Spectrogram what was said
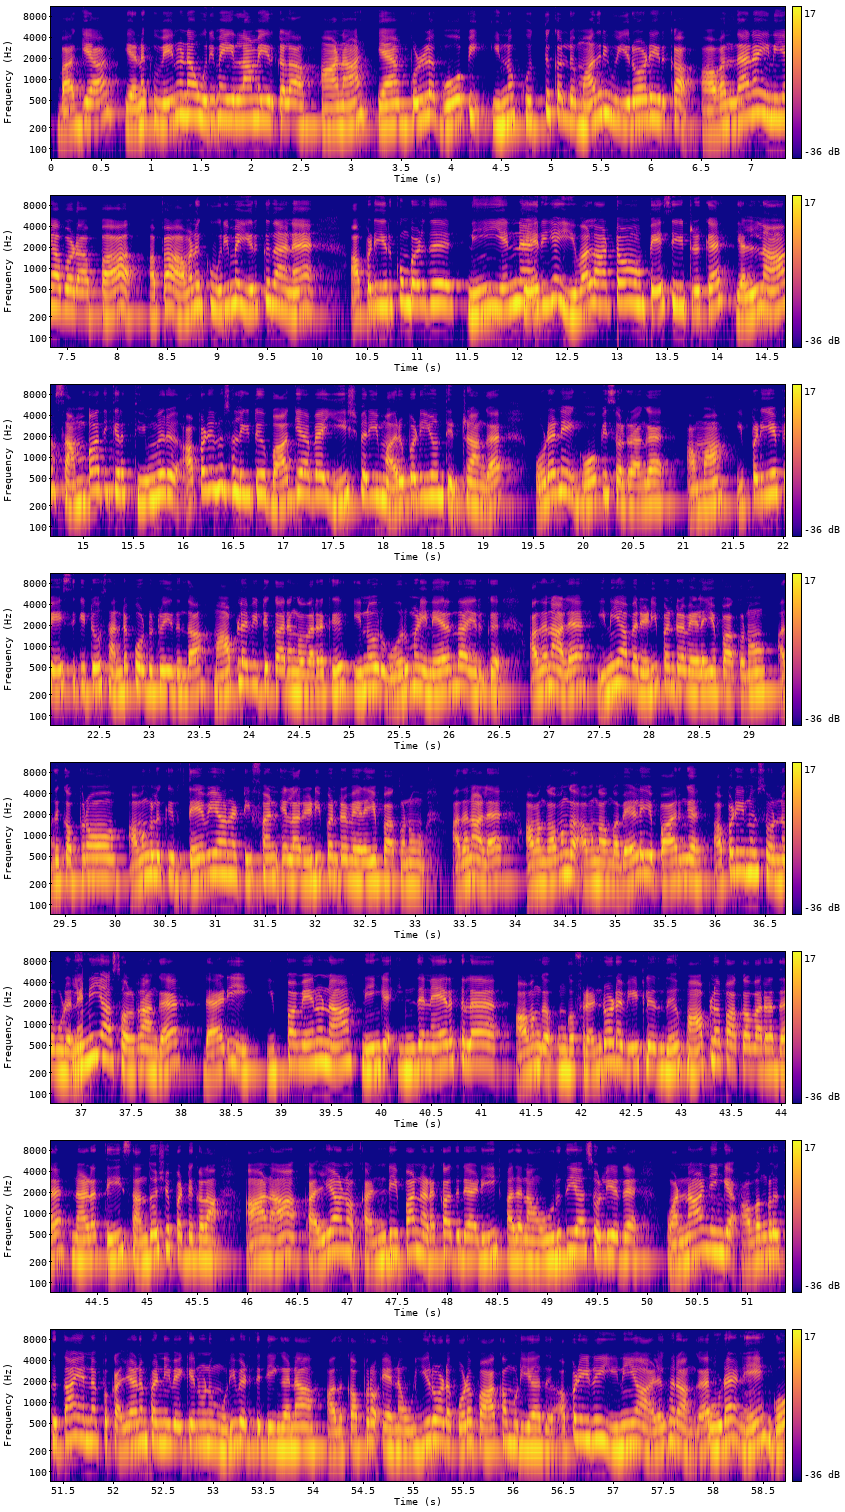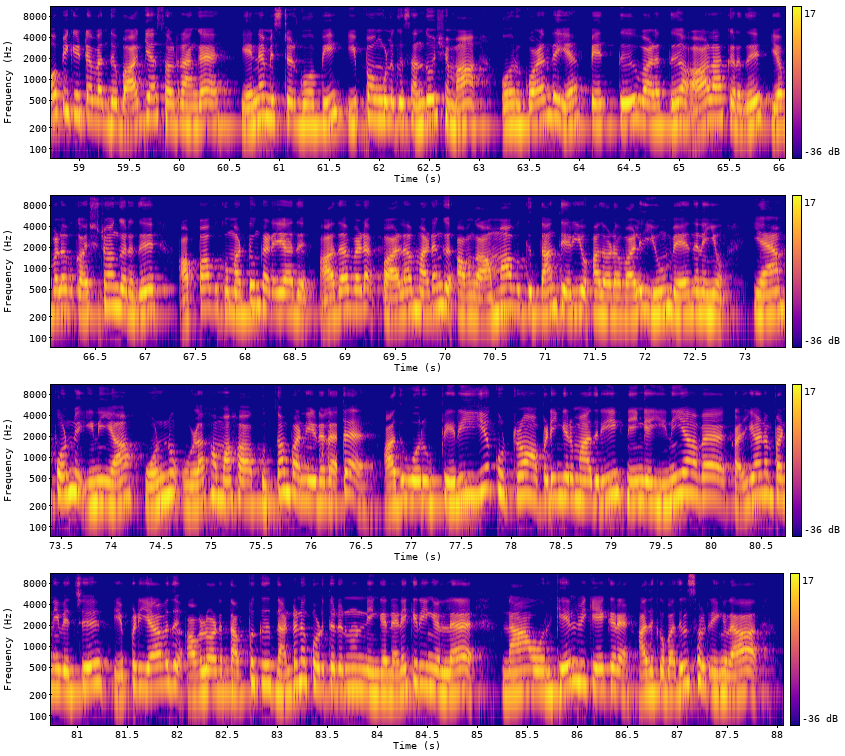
பாக்யா எனக்கு வேணும்னா உரிமை இல்லாம இருக்கலாம். ஆனா என் புள்ள கோபி இன்னும் குத்துக்கல்லு மாதிரி உயிரோட இருக்கா. அவன் தானே இனியாவோட அப்பா. அப்ப அவனுக்கு உரிமை இருக்குதானே? அப்படி இருக்கும் பொழுது நீ என்ன பெரிய இவளாட்டம் பேசிக்கிட்டு இருக்க? எல்லாம் சம்பாதிக்கிற திமிரு. அப்படின்னு சொல்லிக்கிட்டு பாக்யாவை ஈஸ்வரி மறுபடியும் திட்டுறாங்க. உடனே கோபி சொல்கிறாங்க அம்மா இப்படியே பேசிக்கிட்டும் சண்டை போட்டுட்டும் இருந்தால் மாப்பிள்ளை வீட்டுக்காரங்க வர்றதுக்கு இன்னொரு ஒரு மணி நேரம் தான் இருக்குது அதனால் இனி அவள் ரெடி பண்ணுற வேலையை பார்க்கணும். அதுக்கப்புறம் அவங்களுக்கு தேவையான டிஃபன் எல்லாம் ரெடி பண்ணுற வேலையை பார்க்கணும். அதனால் அவங்க அவங்க அவங்க அவங்க வேலையை பாருங்க அப்படின்னு சொன்ன உடனே இனியா சொல்கிறாங்க டேடி இப்போ வேணும்னா நீங்கள் இந்த நேரத்தில் அவங்க உங்கள் ஃப்ரெண்டோட வீட்டிலேருந்து இருந்து மாப்பிள்ளை பார்க்க வர்றதை நடத்தி சந்தோஷப்பட்டுக்கலாம். ஆனால் கல்யாணம் கண்டிப்பாக நடக்காது டேடி. அதை நான் உறுதியாக சொல்லிடுறேன். ஒன்னா நீங்க அவங்களுக்கு தான் என்ன இப்போ கல்யாணம் பண்ணி வைக்கணும்னு முடிவெடுத்துட்டீங்கன்னா அதுக்கப்புறம் என்னை உயிரோட கூட பார்க்க முடியாது அப்படின்னு இனியா அழுகுறாங்க. உடனே கோபி கிட்ட வந்து பாக்யா சொல்றாங்க என்ன மிஸ்டர் கோபி இப்போ உங்களுக்கு சந்தோஷமா? ஒரு குழந்தைய பெத்து வளர்த்து ஆளாக்குறது எவ்வளவு கஷ்டங்கிறது அப்பாவுக்கு மட்டும் கிடையாது. அதை விட பல மடங்கு அவங்க அம்மாவுக்கு தான் தெரியும். அதோட வலியும் வேதனையும். என் பொண்ணு இனியா ஒன்றும் உலகமாக குத்தம் பண்ணிடல. அது ஒரு பெரிய குற்றம் அப்படிங்கிற மாதிரி நீங்கள் இனியாவை கல்யாணம் பண்ணி வச்சு எப்படியாவது அவளோட தப்புக்கு தண்டனை கொடுத்துடணும்னு நீங்கள் நினைக்கிறீங்கல்ல? நான் ஒரு கேள்வி கேட்குறேன் அதுக்கு பதில் சொல்கிறீங்களா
